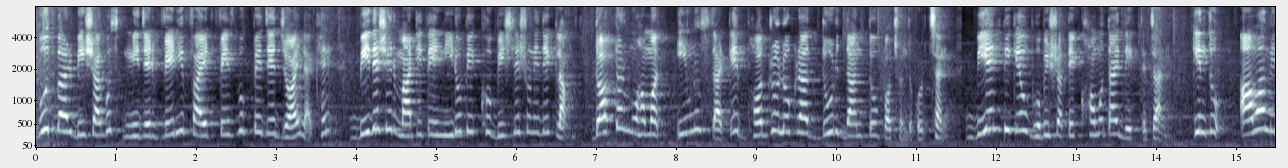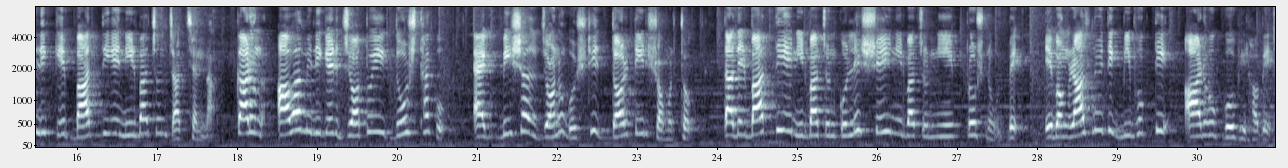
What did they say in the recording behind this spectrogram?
বুধবার বিশ আগস্ট নিজের ভেরিফাইড ফেসবুক পেজে জয় লেখেন। বিদেশের মাটিতে নিরপেক্ষ বিশ্লেষণে দেখলাম, ডক্টর মোহাম্মদ ইউনুস স্যারকে ভদ্রলোকরা দুর্দান্ত পছন্দ করছেন। বিএনপিকেও ভবিষ্যতে ক্ষমতায় দেখতে চান। কিন্তু আওয়ামী লীগকে বাদ দিয়ে নির্বাচন চাচ্ছেন না। কারণ আওয়ামী লীগের যতই দোষ থাকুক, এক বিশাল জনগোষ্ঠী দলটির সমর্থক। তাদের বাদ দিয়ে নির্বাচন করলে সেই নির্বাচন নিয়ে প্রশ্ন উঠবে এবং রাজনৈতিক বিভক্তি আরও গভীর হবে।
